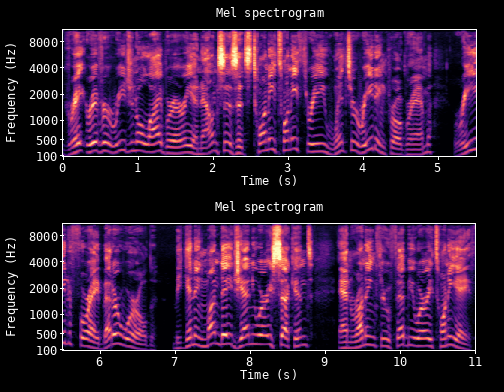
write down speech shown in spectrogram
Great River Regional Library announces its 2023 winter reading program, Read for a Better World, beginning Monday, January 2nd and running through February 28th.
